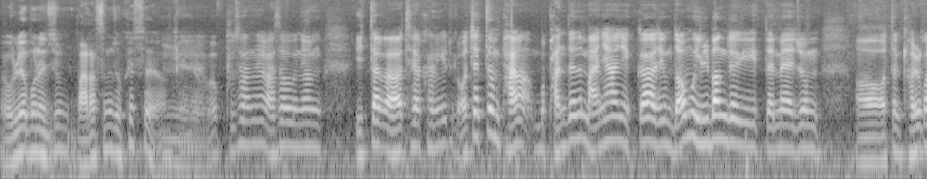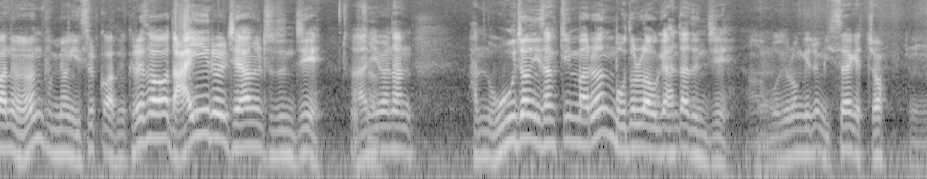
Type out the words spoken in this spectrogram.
올려보내지 말았으면 좋겠어요. 네, 뭐 부산에 가서 그냥 있다가 퇴학하는 게 좋- 어쨌든 반, 뭐 반대는 많이 하니까 지금 너무 일방적이기 때문에 좀 어, 어떤 결과는 분명히 있을 것 같습니다. 그래서 나이를 제한을 두든지 그렇죠. 아니면 한 한 오전 이상 뛴 말은 못 올라오게 한다든지 어, 뭐 이런 게 좀 있어야겠죠. 음.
